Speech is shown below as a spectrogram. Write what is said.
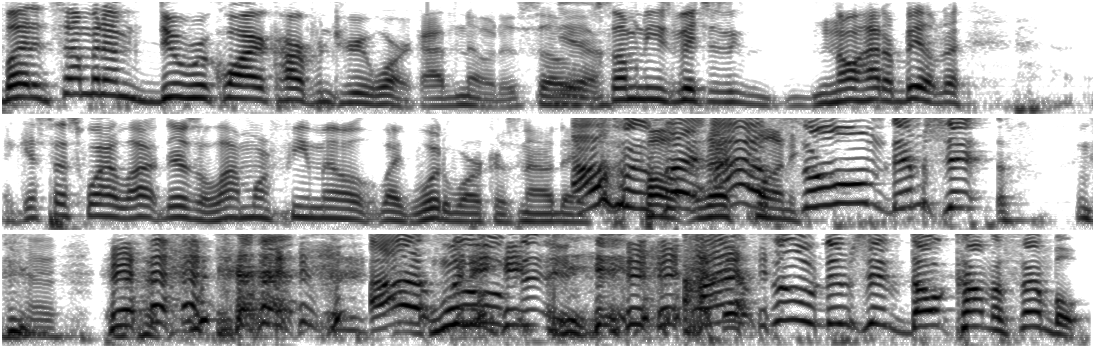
But some of them do require carpentry work. I've noticed. So Yeah. some of these bitches know how to build. I guess that's why a lot there's a lot more female like woodworkers nowadays. I was to Oh, say, I funny. assume them shit. I assume, I assume them shits don't come assembled.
